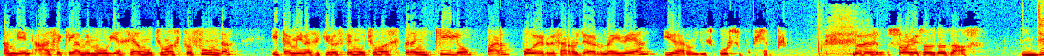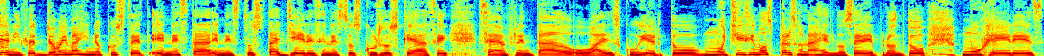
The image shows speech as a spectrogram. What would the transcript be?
también hace que la memoria sea mucho más profunda y también hace que uno esté mucho más tranquilo para poder desarrollar una idea y dar un discurso, por ejemplo. Entonces, son esos dos lados. Jennifer, yo me imagino que usted en esta, en estos talleres, en estos cursos que hace, se ha enfrentado o ha descubierto muchísimos personajes, no sé, de pronto mujeres,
